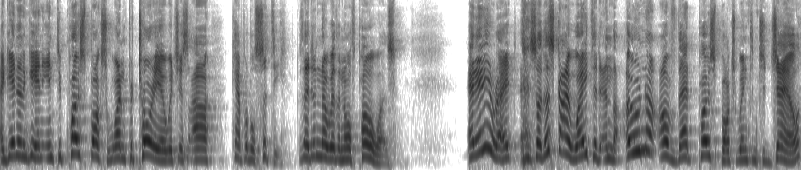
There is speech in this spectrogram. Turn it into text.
again and again into Postbox 1 Pretoria, which is our capital city, because they didn't know where the North Pole was. At any rate, so this guy waited, and the owner of that postbox went into jail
